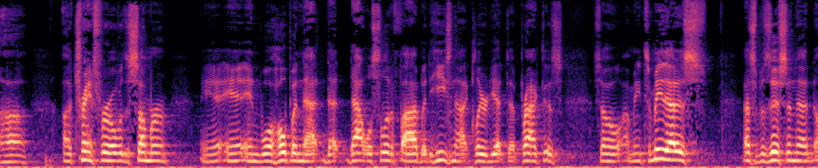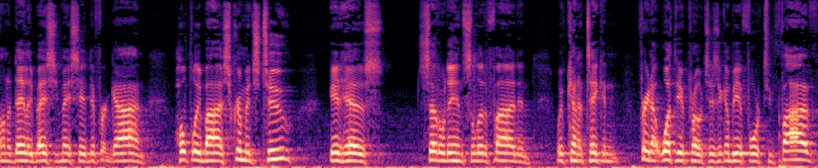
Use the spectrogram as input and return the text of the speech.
uh, a transfer over the summer, and, and, we're hoping that, that that will solidify. But he's not cleared yet to practice. So I mean, to me, that is that's a position that on a daily basis you may see a different guy, and hopefully by scrimmage two, it has settled in, solidified, and we've kind of taken, figured out what the approach is. It going to be a 4 2 5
